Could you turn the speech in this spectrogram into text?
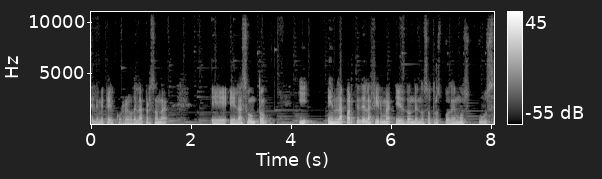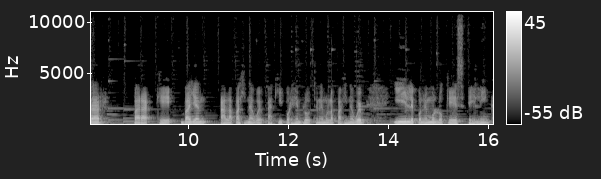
le mete el correo de la persona, eh, el asunto y en la parte de la firma es donde nosotros podemos usar para que vayan a la página web. Aquí, por ejemplo, tenemos la página web y le ponemos lo que es el link.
